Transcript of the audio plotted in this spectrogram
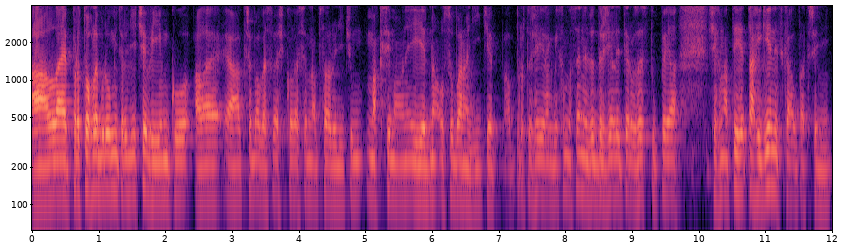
Ale pro tohle budou mít rodiče výjimku, ale já třeba ve své škole jsem napsal rodičům maximálně jedna osoba na dítě, protože jinak bychom se nedodrželi ty rozestupy a všechna ty, ta hygienická opatření.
